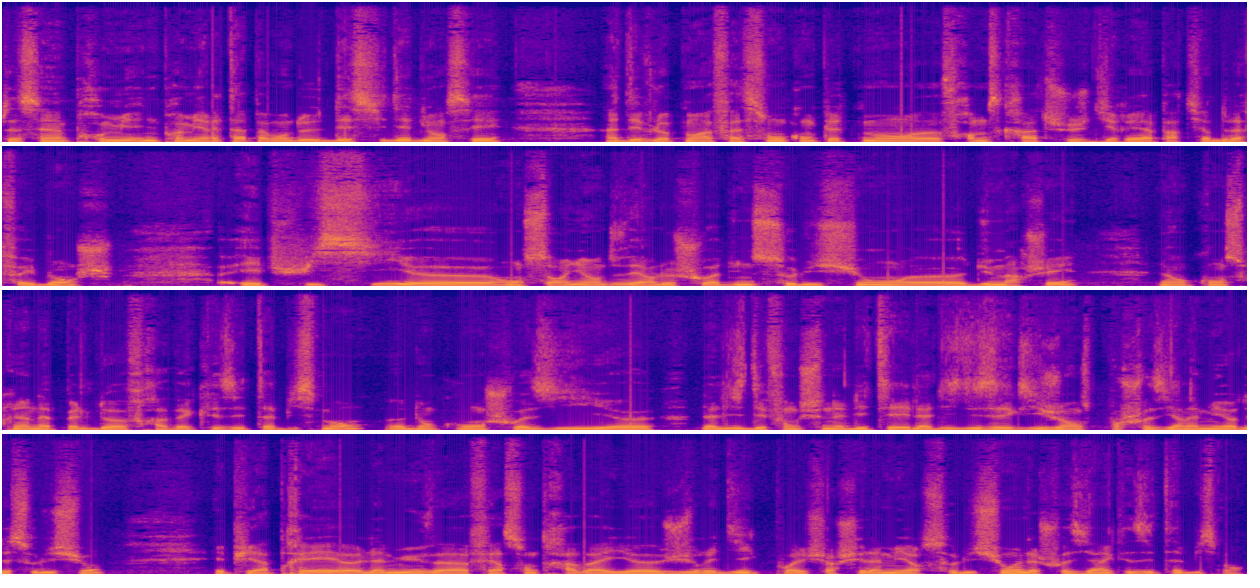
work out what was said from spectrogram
Ça, c'est une première étape avant de décider de lancer un développement à façon complètement euh, from scratch, je dirais, à partir de la feuille blanche. Et puis, si euh, on s'oriente vers le choix d'une solution euh, du marché, là, on construit un appel d'offres avec les établissements, donc où on choisit la liste des fonctionnalités, la liste des exigences pour choisir la meilleure des solutions. Et puis après, l'AMU va faire son travail juridique pour aller chercher la meilleure solution et la choisir avec les établissements.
